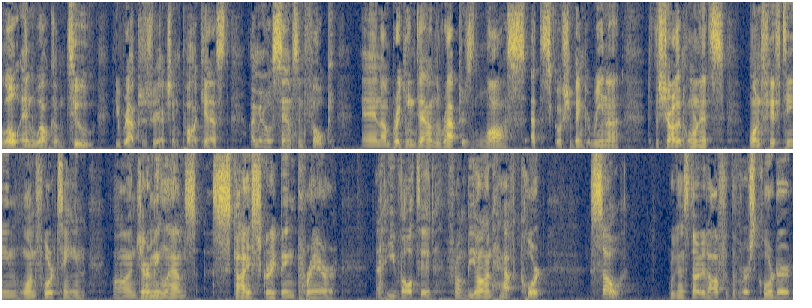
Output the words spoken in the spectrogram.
Hello and welcome to the Raptors Reaction Podcast. I'm your host, Samson Folk, and I'm breaking down the Raptors' loss at the Scotiabank Arena to the Charlotte Hornets 115 114 on Jeremy Lamb's skyscraping prayer that he vaulted from beyond half court. So, we're going to start it off with the first quarter.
